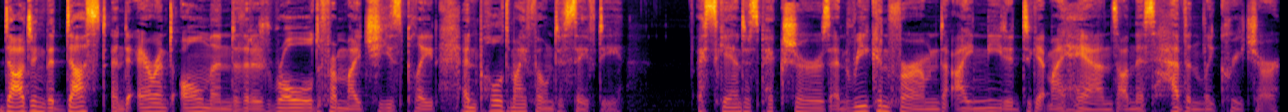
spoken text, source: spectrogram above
dodging the dust and errant almond that had rolled from my cheese plate, and pulled my phone to safety. I scanned his pictures and reconfirmed I needed to get my hands on this heavenly creature.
